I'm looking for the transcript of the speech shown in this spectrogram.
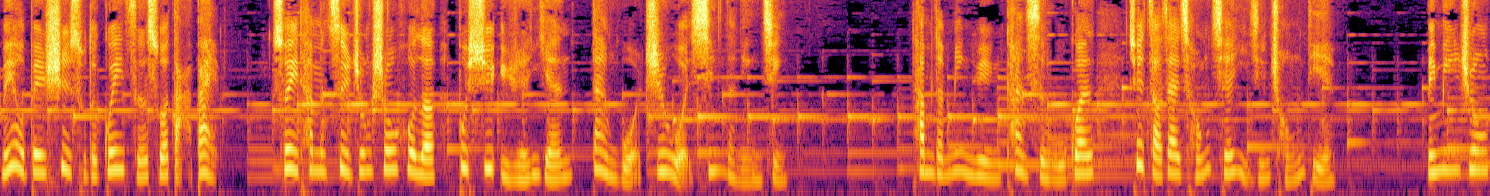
没有被世俗的规则所打败，所以他们最终收获了不需与人言，但我知我心的宁静。他们的命运看似无关，却早在从前已经重叠。冥冥中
